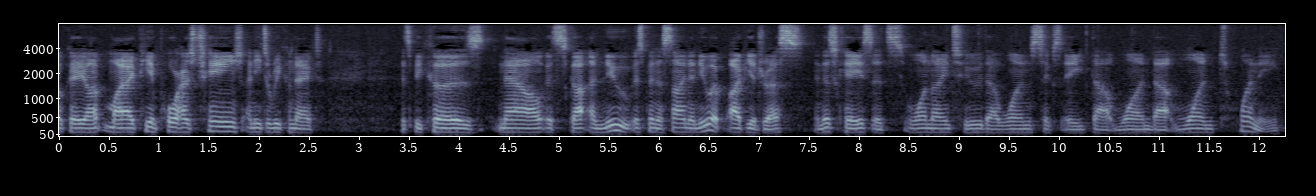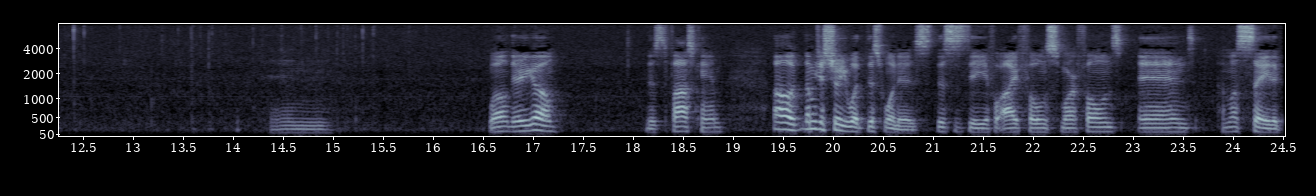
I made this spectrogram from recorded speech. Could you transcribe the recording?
Okay, uh, my IP and port has changed. I need to reconnect. It's because now it's got a new, it's been assigned a new IP address. In this case, it's 192.168.1.120. And, well, there you go. This is Foscam. Oh, let me just show you what this one is. This is the for iPhones, smartphones, and I must say the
